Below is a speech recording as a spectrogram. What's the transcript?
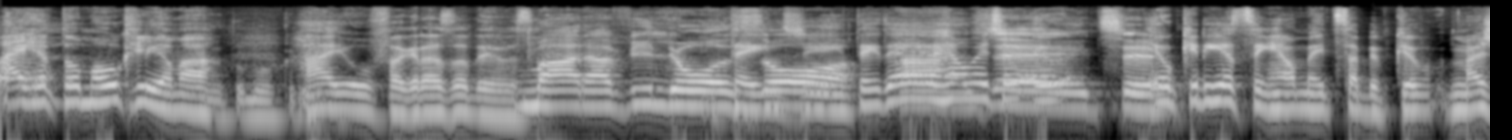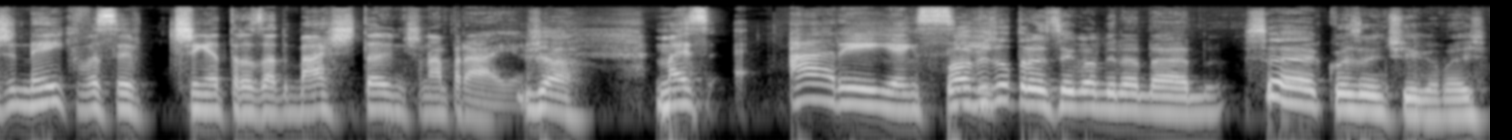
aí retomou o clima. Retomou o clima. Ai, ufa, graças a Deus. Maravilhoso. Entendi, entendi. É, Ai, realmente, eu, gente. eu queria, assim, realmente saber, porque eu imaginei que você tinha transado bastante na praia. Já. Mas a areia em si. Uma vez eu transei com a mina na. Isso é coisa antiga, mas.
